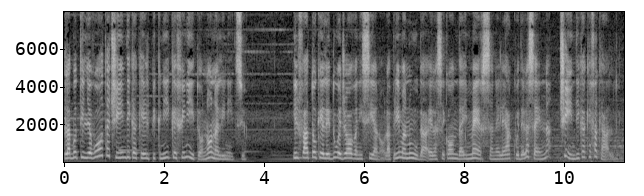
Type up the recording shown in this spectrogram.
La bottiglia vuota ci indica che il picnic è finito, non all'inizio. Il fatto che le due giovani siano la prima nuda e la seconda immersa nelle acque della Senna ci indica che fa caldo.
